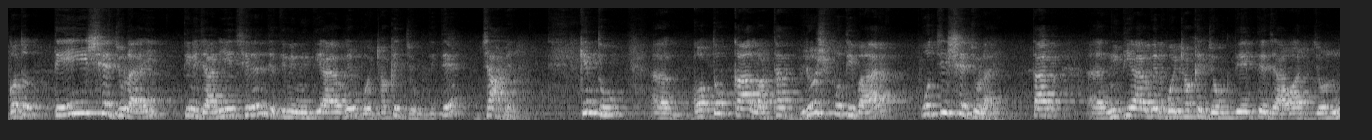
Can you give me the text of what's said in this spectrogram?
গত তেইশে জুলাই তিনি জানিয়েছিলেন যে তিনি নীতি আয়োগের বৈঠকে যোগ দিতে যাবেন। কিন্তু গতকাল অর্থাৎ বৃহস্পতিবার পঁচিশে জুলাই তার নীতি আয়োগের বৈঠকে যোগ দিতে যাওয়ার জন্য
